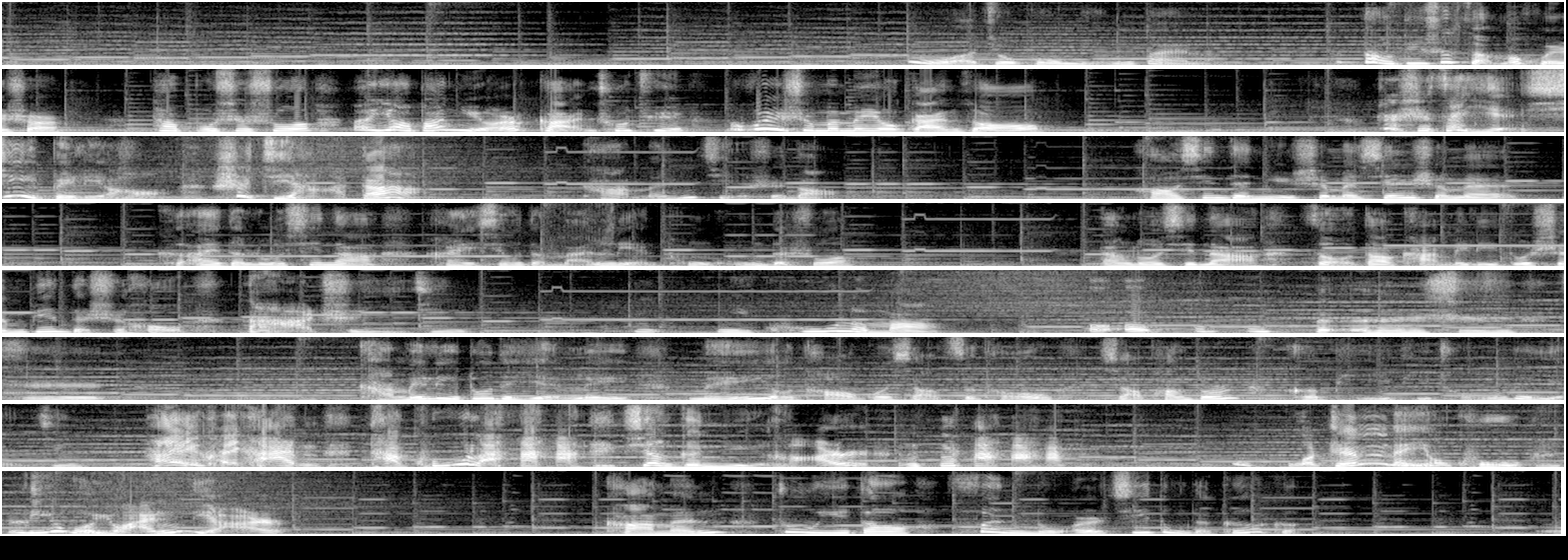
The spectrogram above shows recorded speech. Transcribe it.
我就不明白了，到底是怎么回事？他不是说要把女儿赶出去，为什么没有赶走？这是在演戏，贝里奥是假的。卡门解释道：“好心的女士们、先生们，可爱的罗西娜害羞的满脸通红地说。当罗西娜走到卡梅利多身边的时候，大吃一惊：‘你你哭了吗？’”哦哦不不，呃是是。卡梅利多的眼泪没有逃过小刺头、小胖墩儿和皮皮虫的眼睛。嗨，快看，他哭了，哈哈，像个女孩儿，哈哈哈！我真没有哭，离我远点儿。卡门注意到愤怒而激动的哥哥，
